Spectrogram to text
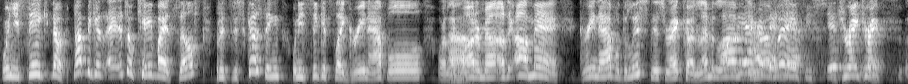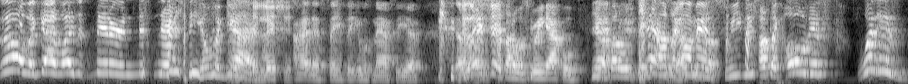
when you think no, not because it's okay by itself, but it's disgusting when you think it's like green apple or like Uh. watermelon. I was like, oh man, green apple deliciousness, right? Cut lemon lime Oh, yeah, I in heard my that way. nasty shit. Drink, drink. Oh my god, why is it bitter and this nasty? Oh my god. Delicious. I had that same thing. It was nasty. Yeah, Delicious. I thought it was green apple. yeah, I thought it was green yeah. apple. I was like, oh man, sweetness. I was like, oh, this. What is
